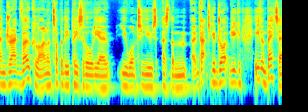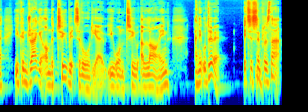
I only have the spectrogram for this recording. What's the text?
and drag VocAlign on top of the piece of audio you want to use as the. In fact, you could drop. You can even better. You can drag it on the two bits of audio you want to align, and it will do it. It's as simple as that.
